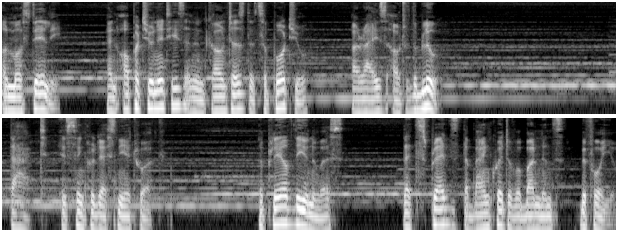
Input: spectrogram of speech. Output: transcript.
almost daily, and opportunities and encounters that support you arise out of the blue. That is synchrodestiny at work. The play of the universe that spreads the banquet of abundance before you.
